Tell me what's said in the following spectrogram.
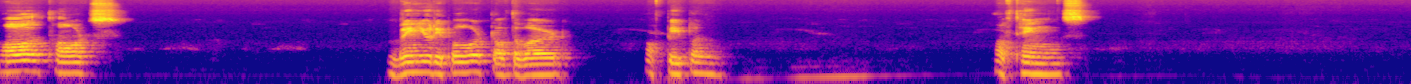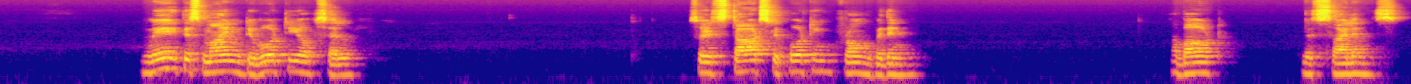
All thoughts bring you report of the word of people of things. Make this mind devotee of self so it starts reporting from within about this silence,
